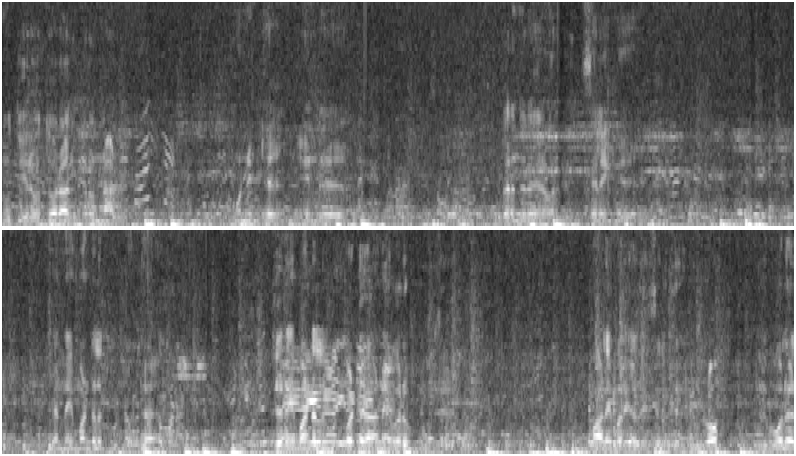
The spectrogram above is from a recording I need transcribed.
நூற்றி இருபத்தோராது பிறந்தநாள் முன்னிட்டு இன்று பெருந்தலைவர் அவர்கள் சிலைக்கு சென்னை மண்டலத்துக்கு உட்பட்ட சென்னை மண்டலத்துக்கு உட்பட்ட அனைவரும் இன்று மாலை மரியாதை செலுத்தியிருக்கின்றோம். இதுபோல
